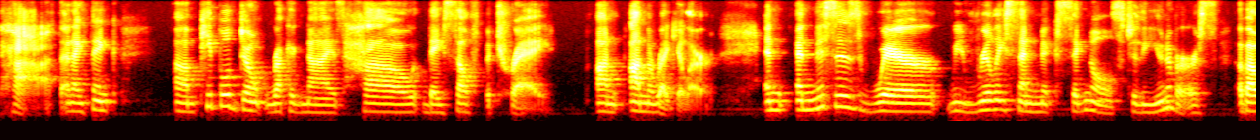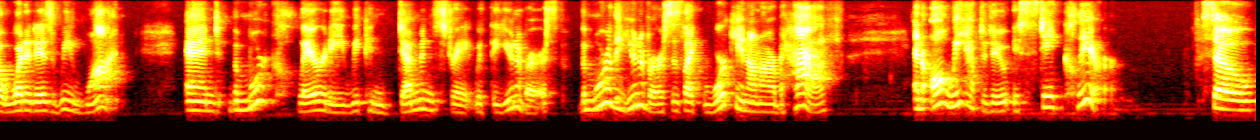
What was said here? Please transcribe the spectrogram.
path. And I think um, people don't recognize how they self betray on, on the regular. And and this is where we really send mixed signals to the universe about what it is we want. And the more clarity we can demonstrate with the universe, the more the universe is like working on our behalf. And all we have to do is stay clear. So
